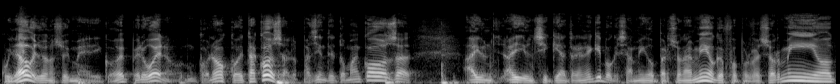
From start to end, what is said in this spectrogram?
Cuidado, yo no soy médico, ¿eh? pero bueno, conozco estas cosas, los pacientes toman cosas, hay un, hay un psiquiatra en el equipo que es amigo personal mío, que fue profesor mío,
